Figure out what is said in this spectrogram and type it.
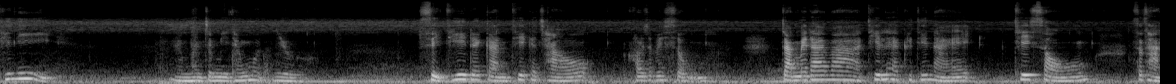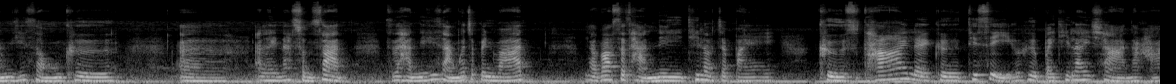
ที่นี่ มันจะมีทั้งหมดอยู่สี่ที่ด้วยกันที่กระเช้าเขาจะไปส่งจำไม่ได้ว่าที่แรกคือที่ไหนที่สองสถานีที่สองคืออออะไรนะสวนสัตว์ สถานีที่สามก็จะเป็นวัด แล้วก็สถานีที่เราจะไป คือสุดท้ายเลยคือที่สี่ก็คือไปที่ไร่ชานะคะ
